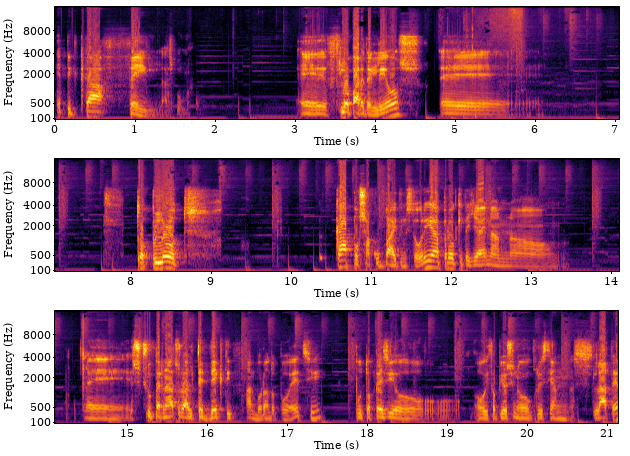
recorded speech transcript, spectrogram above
επικά fail, ας πούμε. Ε, φλόπαρε τελείως. Ε, το plot κάπως ακουμπάει την ιστορία. Πρόκειται για έναν α, ε, supernatural detective, αν μπορώ να το πω έτσι, που το παίζει ο, ο ηθοποιός είναι ο Christian Slater,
